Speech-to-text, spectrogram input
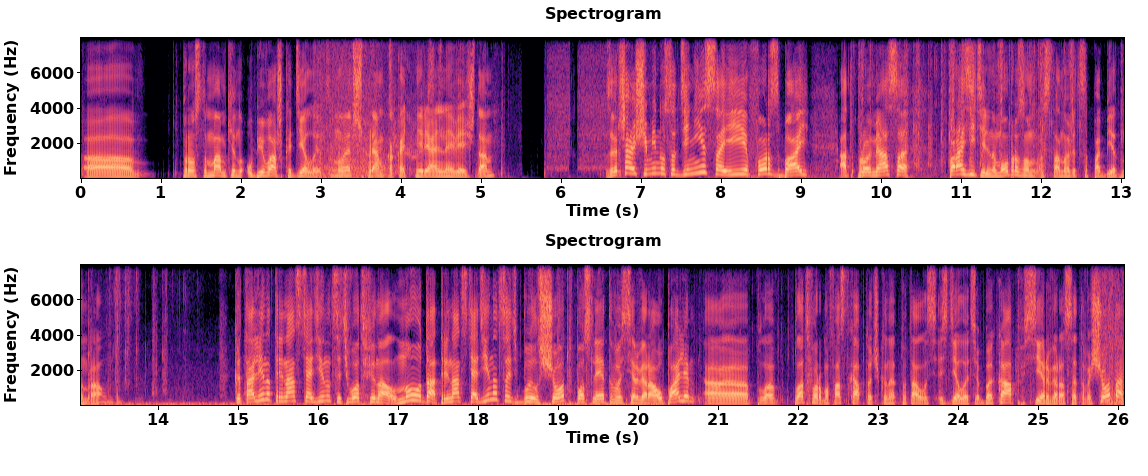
Э, просто мамкин убивашка делает. Ну, это же прям какая-то нереальная вещь, да? Завершающий минус от Дениса и force buy от Про мясо поразительным образом становится победным раундом. Каталина 13-11, вот финал. Ну да, 13-11 был счет, после этого сервера упали. Э, пл платформа fastcup.net пыталась сделать бэкап сервера с этого счета.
